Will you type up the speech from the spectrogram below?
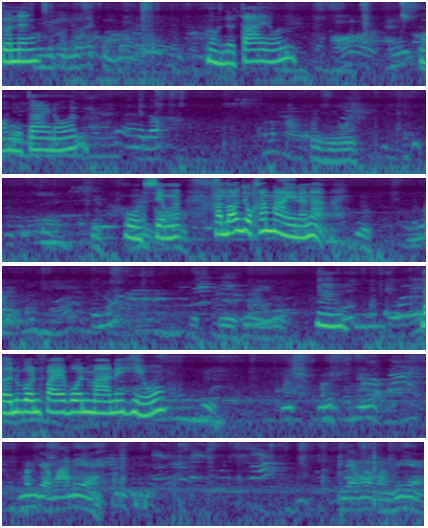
ตัวหนึ่งนอนอยู่ใต้นู้นนอนอยู่ใต้นู้นมันหิวไง โอ้เสียงมันมันร้องอยู่ข้างในนั้นอะมีข้างในด้วย อืม เดินวนไปวนมาในหิว มันมันคือมันอยากมาเนี่ยมันอยากมาฝั่งนี้อะ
